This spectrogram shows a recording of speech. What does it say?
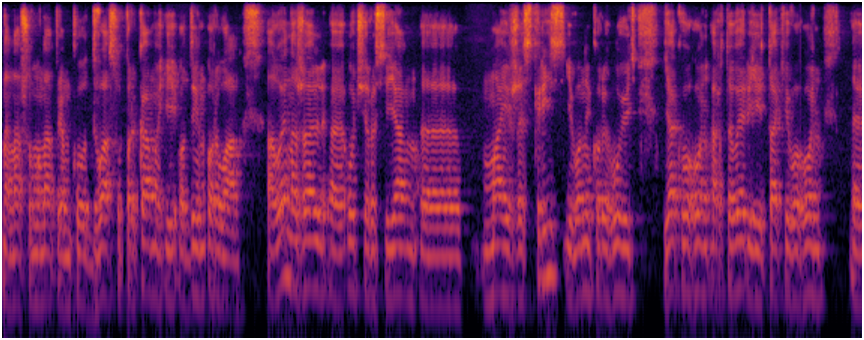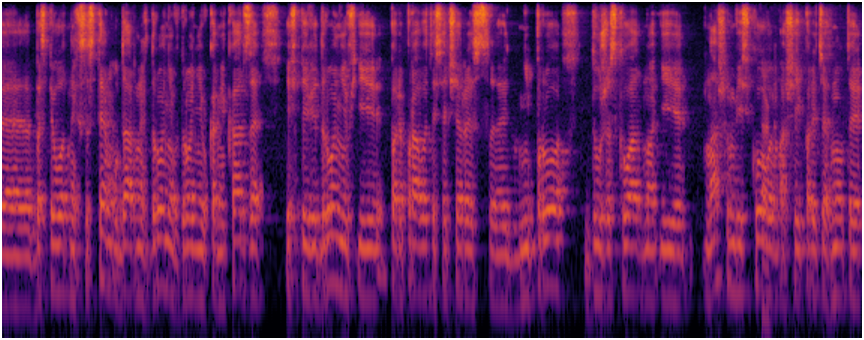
на нашому напрямку: два суперками і один орлан. Але на жаль, е, очі росіян. Майже скрізь, і вони коригують як вогонь артилерії, так і вогонь е, безпілотних систем, ударних дронів, дронів камікадзе, і дронів. І переправитися через е, Дніпро дуже складно і нашим військовим, а ще й перетягнути е,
